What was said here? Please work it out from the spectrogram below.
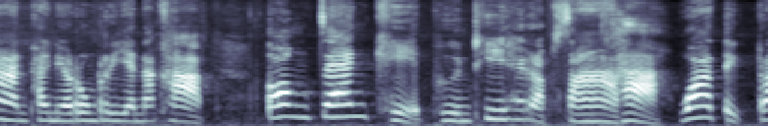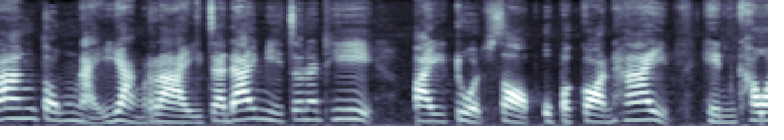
งานภายในโรงเรียนนะคะ ต้องแจ้งเขตพื้นที่ให้รับทราบค่ะว่าติดตั้งตรงไหนอย่างไร จะได้มีเจ้าหน้าที่ไปตรวจสอบอุปกรณ์ให้ เห็นเขา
